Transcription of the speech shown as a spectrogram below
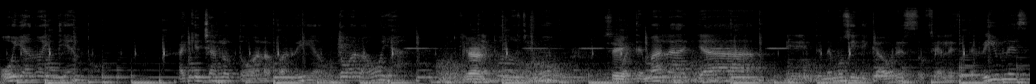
hoy ya no hay tiempo. Hay que echarlo todo a la parrilla o toda la olla porque claro. el tiempo nos llegó. Sí. Guatemala ya eh, tenemos indicadores sociales terribles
